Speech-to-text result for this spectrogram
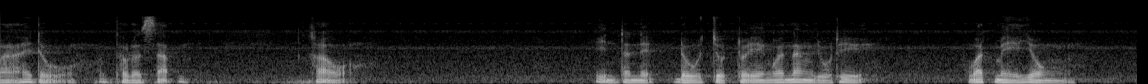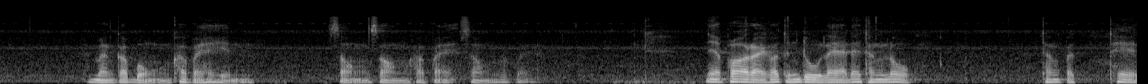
มาให้ดูโทรศัพท์ เข้า อินเทอร์เน็ตดูจุดตัวเองว่านั่งอยู่ที่ วัดเมยง มันก็บ่งเข้าไปให้เห็นส่องส่องเข้าไปส่องเข้าไป เนี่ยเพราะอะไรเขาถึงดูแลได้ทั้งโลก ทั้งประเทศ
